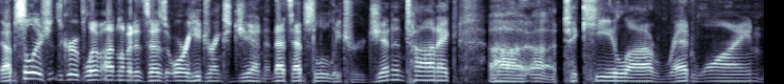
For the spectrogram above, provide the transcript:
Um, Solutions Group Unlimited says, or he drinks gin, and that's absolutely true. Gin and tonic, uh, uh, tequila, red wine,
